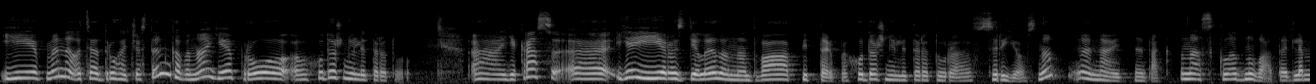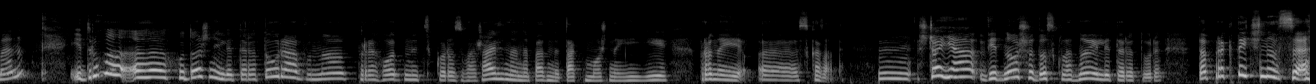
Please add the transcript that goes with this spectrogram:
І в мене оця друга частинка вона є про е, художню літературу. Якраз е, я її розділила на два підтипи: художня література серйозна, ну, навіть не так, вона складнувата для мене. І друга е, художня література, вона пригодницько-розважальна, напевне, так можна її про неї е, сказати. Що я відношу до складної літератури? Та практично все,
